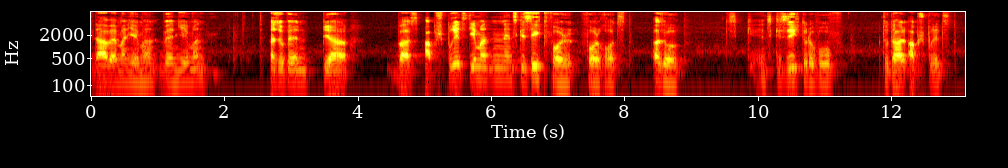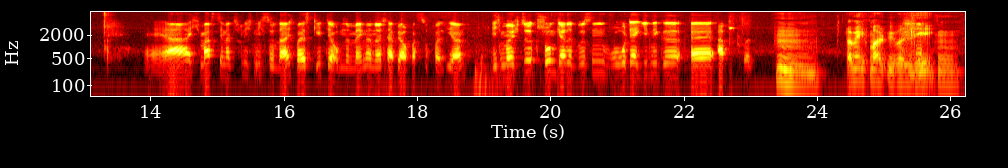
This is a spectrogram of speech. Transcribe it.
Da, wenn man jemand, wenn jemand, also wenn der was abspritzt, jemanden ins Gesicht voll, vollrotzt. Also ins Gesicht oder wo total abspritzt. Ja, ich mach's dir natürlich nicht so leicht, weil es geht ja um eine Menge, ne? Ich habe ja auch was zu verlieren. Ich möchte schon gerne wissen, wo derjenige äh, abspritzt. Hm. Lass mich mal überlegen.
